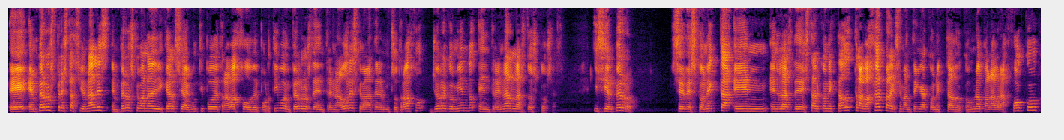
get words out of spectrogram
Eh, en perros prestacionales, en perros que van a dedicarse a algún tipo de trabajo deportivo, en perros de entrenadores que van a tener mucho trabajo, yo recomiendo entrenar las dos cosas. Y si el perro se desconecta en, en las de estar conectado, trabajar para que se mantenga conectado con una palabra foco,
